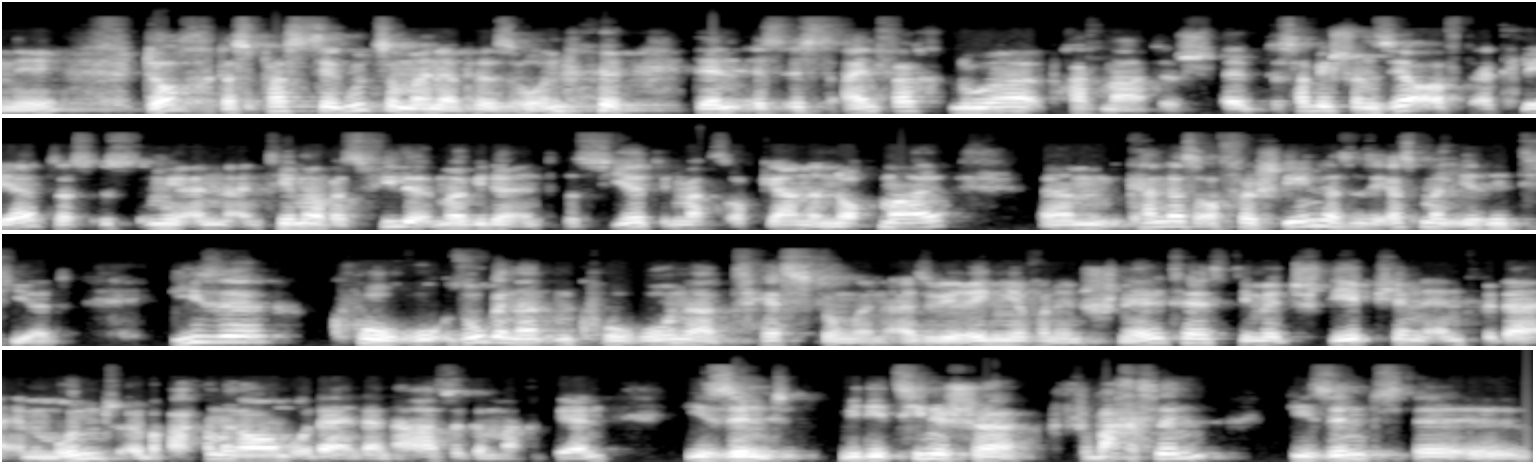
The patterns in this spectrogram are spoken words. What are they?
Nee, doch, das passt sehr gut zu meiner Person, denn es ist einfach nur pragmatisch. Äh, das habe ich schon sehr oft erklärt. Das ist irgendwie ein, ein Thema, was viele immer wieder interessiert. Ich mache es auch gerne nochmal. Ähm, kann das auch verstehen, dass es erstmal irritiert. Diese Coro sogenannten Corona-Testungen, also wir reden hier von den Schnelltests, die mit Stäbchen entweder im Mund, im Rachenraum oder in der Nase gemacht werden, die sind medizinischer Schwachsinn die sind, äh,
